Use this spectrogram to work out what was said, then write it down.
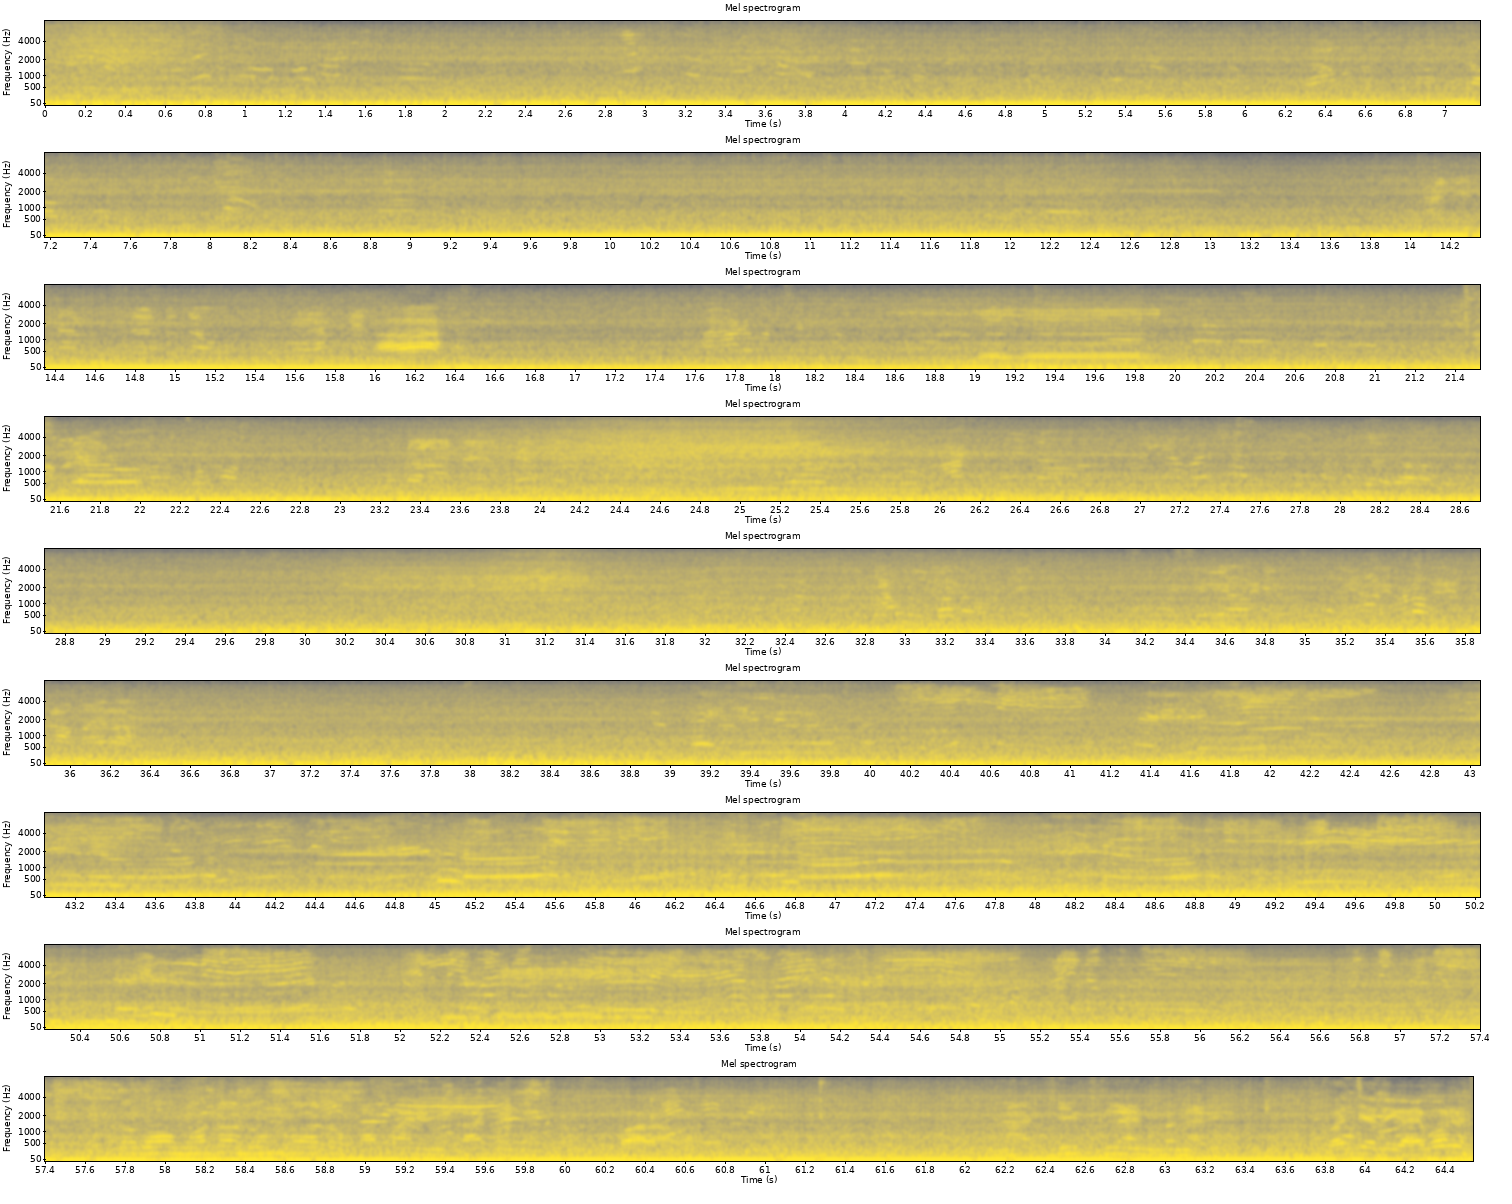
બહુ મોટો ડુંગરો હતો કપાઈને કાઢીને બરાબર. ના સિક્સ લાઈન બનાવી. વચ્ચેથી ગાયબો ને?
